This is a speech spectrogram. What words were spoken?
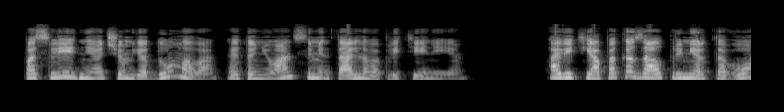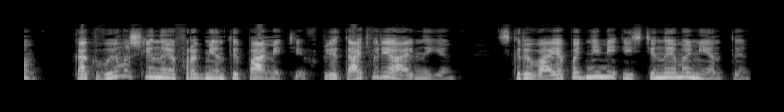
Последнее, о чем я думала, это нюансы ментального плетения. А ведь я показал пример того, как вымышленные фрагменты памяти вплетать в реальные, скрывая под ними истинные моменты.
